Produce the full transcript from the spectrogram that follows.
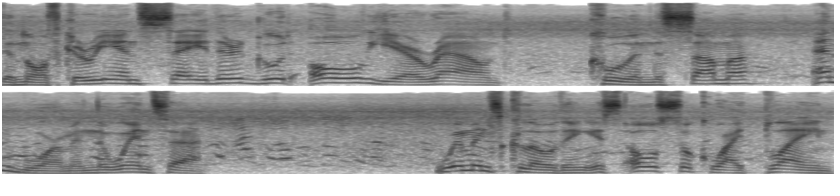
The North Koreans say they're good all year round, cool in the summer and warm in the winter. Women's clothing is also quite plain,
